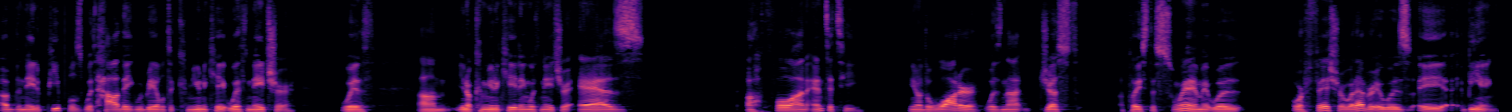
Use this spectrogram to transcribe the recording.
of the native peoples with how they would be able to communicate with nature, with um, you know communicating with nature as a full on entity. You know, the water was not just a place to swim, it was, or fish or whatever, it was a being.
